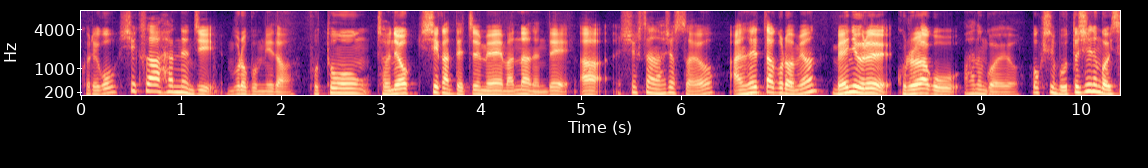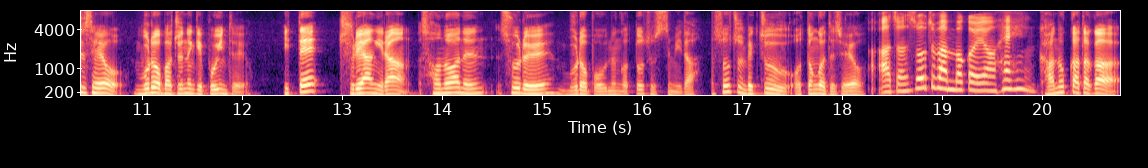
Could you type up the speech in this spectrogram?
그리고 식사했는지 물어봅니다. 보통 저녁 시간대쯤에 만나는데 아 식사는 하셨어요? 안 했다 그러면 메뉴를 고르라고 하는 거예요. 혹시 못 드시는 거 있으세요? 물어봐 주는 게 포인트예요. 이때 주량이랑 선호하는 술을 물어보는 것도 좋습니다. 소주, 맥주 어떤 거 드세요? 아, 전 소주만 먹어요. 헤헤. 간혹 가다가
